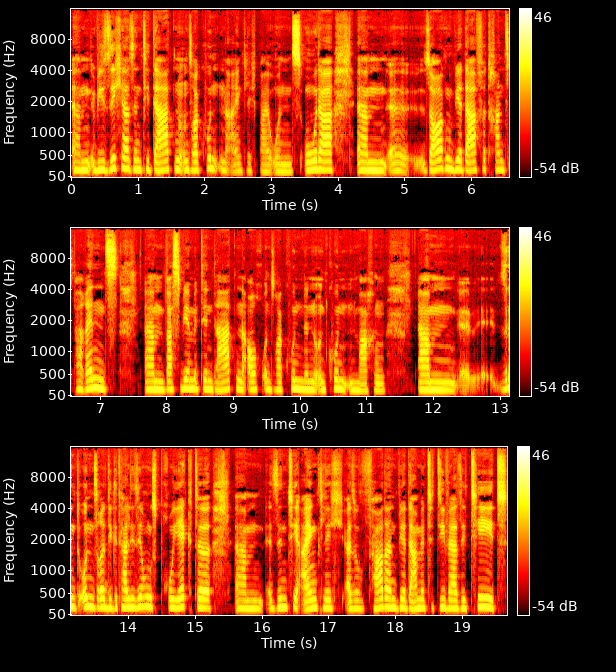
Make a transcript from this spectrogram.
ähm, wie sicher sind die Daten unserer Kunden eigentlich bei uns oder ähm, äh, sorgen wir dafür Transparenz, ähm, was wir mit den Daten auch unserer Kundinnen und Kunden machen ähm, äh, sind unsere Digitalisierungsprojekte, ähm, sind die eigentlich, also fördern wir damit Diversität?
